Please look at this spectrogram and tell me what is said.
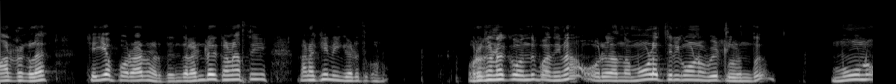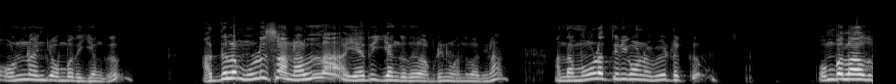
மாற்றங்களை செய்ய போகிறாருன்னு அர்த்தம். இந்த ரெண்டு கணத்தையும் கணக்கையும் நீங்கள் எடுத்துக்கணும். ஒரு கணக்கு வந்து பார்த்திங்கன்னா ஒரு அந்த மூலத்திரிகோண வீட்டிலேருந்து மூணு ஒன்று அஞ்சு ஒன்பது இயங்கு. அதில் முழுசாக நல்லா எது இயங்குது அப்படின்னு வந்து பார்த்திங்கன்னா அந்த மூலத்திரிகோண வீட்டுக்கு ஒன்பதாவது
